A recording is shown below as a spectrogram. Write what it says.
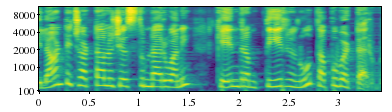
ఇలాంటి చట్టాలు చేస్తున్నారు అని కేంద్రం తీరును తప్పుబట్టారు.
